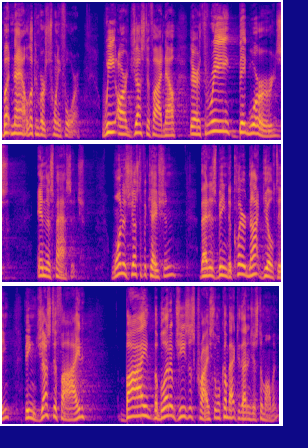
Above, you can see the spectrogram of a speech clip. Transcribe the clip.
but now, look in verse 24. We are justified. Now, there are three big words in this passage. One is justification, that is being declared not guilty, being justified by the blood of Jesus Christ, and we'll come back to that in just a moment.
